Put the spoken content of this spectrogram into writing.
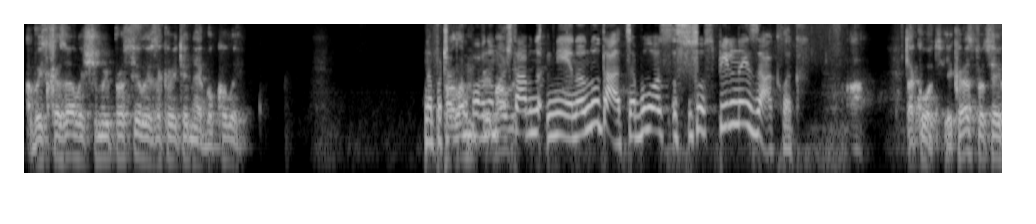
А ви сказали, що ми просили закрити небо. Коли? На початку Парламент повномасштабно ні, ну ну так, це було суспільний заклик. А, так от, якраз про це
